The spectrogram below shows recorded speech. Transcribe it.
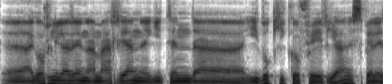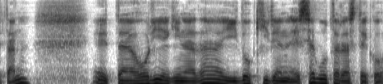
Agorrilaren amarrean egiten da idokiko feria, espeletan, eta hori egina da idokiren ezagutarazteko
